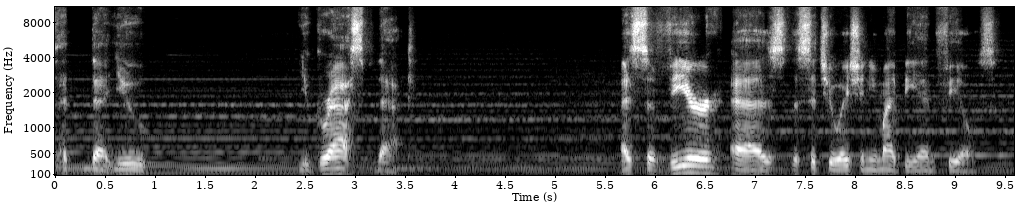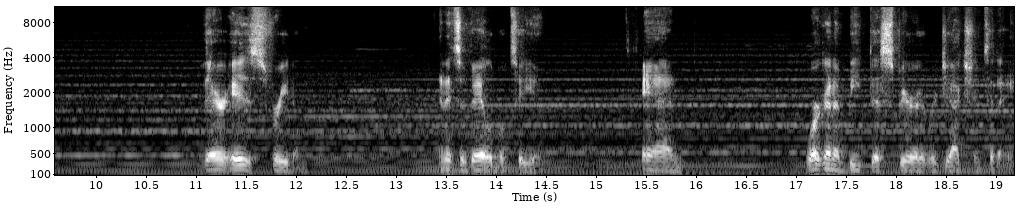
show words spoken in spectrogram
that that you you grasp that. As severe as the situation you might be in feels, there is freedom and it's available to you. And we're going to beat this spirit of rejection today.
